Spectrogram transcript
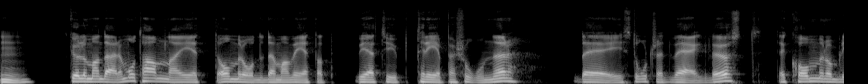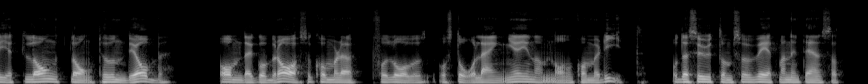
Mm. Skulle man däremot hamna i ett område där man vet att vi är typ tre personer, det är i stort sett väglöst. Det kommer att bli ett långt, långt hundjobb. Om det går bra så kommer det få lov att stå länge innan någon kommer dit. Och dessutom så vet man inte ens att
